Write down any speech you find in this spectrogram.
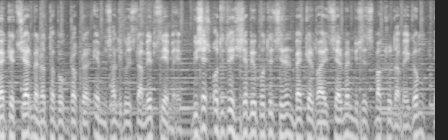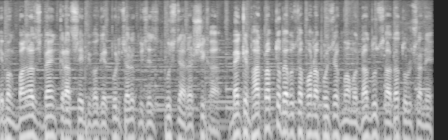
ব্যাংকের চেয়ারম্যান অধ্যাপক doctor M Sadiqul Islam FCMA বিশেষ অতিথি হিসেবে উপস্থিত ছিলেন ব্যাংকের vice chairman Mrs Maksuda Begum এবং বাংলাদেশ ব্যাংক রাজশাহী বিভাগের পরিচালক মিসেস হুসনে আরা শিখা। ব্যাংকের ভারপ্রাপ্ত ব্যবস্থাপনা পরিচালক মোহাম্মদ নাজবুল সাদাত অনুষ্ঠানে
